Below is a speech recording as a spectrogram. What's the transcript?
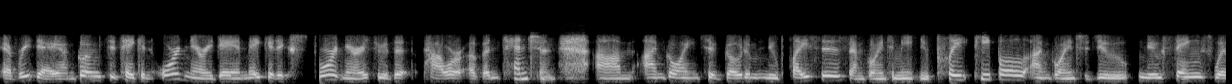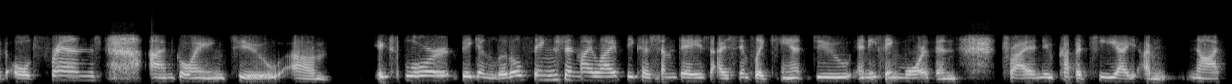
every day. I'm going to take an ordinary day and make it extraordinary through the power of intention. Um, I'm going to go to new places. I'm going to meet new people. I'm going to do new things with old friends. I'm going to um, explore big and little things in my life because some days I simply can't do anything more than try a new cup of tea. I, I'm not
